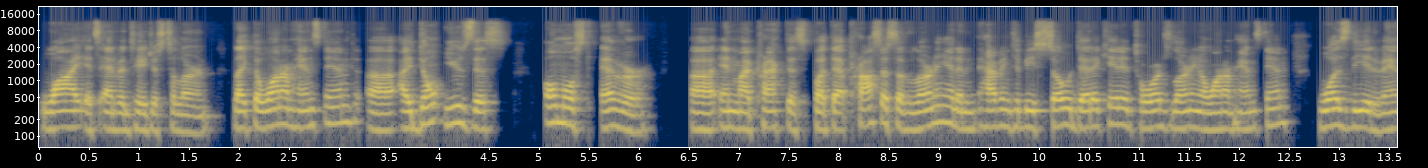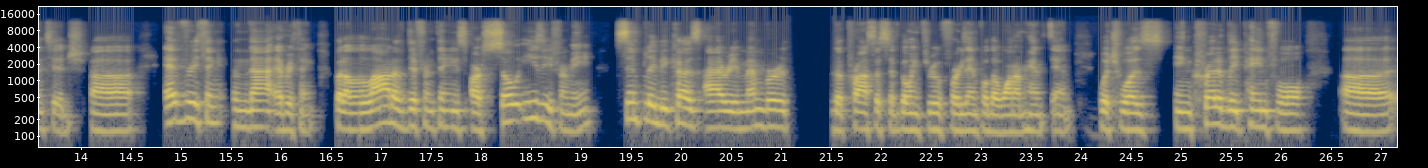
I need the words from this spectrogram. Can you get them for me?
why it's advantageous to learn. Like the one arm handstand, uh, I don't use this almost ever uh, in my practice, but that process of learning it and having to be so dedicated towards learning a one arm handstand was the advantage. Uh, everything, not everything, but a lot of different things are so easy for me simply because I remember the process of going through, for example, the one arm handstand, which was incredibly painful. Uh,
